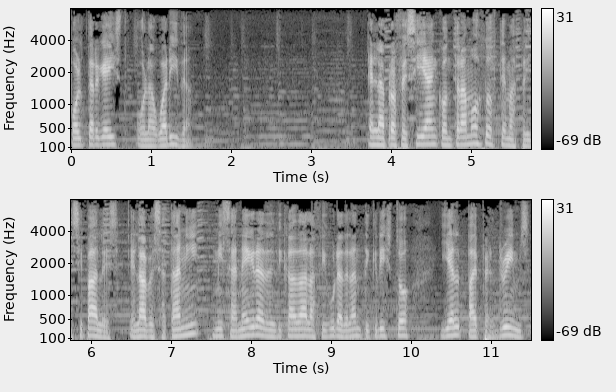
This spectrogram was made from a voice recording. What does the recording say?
Poltergeist o La Guarida. En la profecía encontramos dos temas principales, el Ave Satani, misa negra dedicada a la figura del anticristo, y el Piper Dreams,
